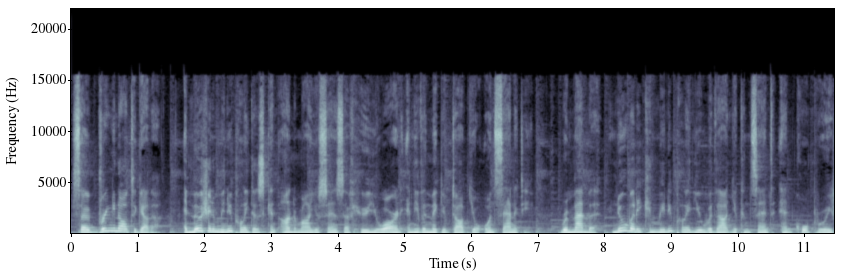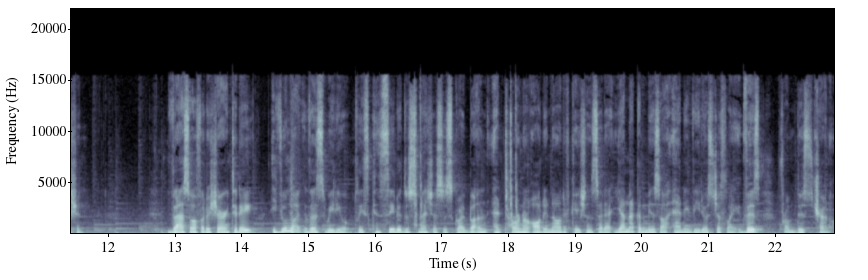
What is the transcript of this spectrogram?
So bring it all together. Emotional manipulators can undermine your sense of who you are and even make you doubt your own sanity. Remember, nobody can manipulate you without your consent and cooperation. That's all for the sharing today. If you like this video, please consider to smash the subscribe button and turn on all the notifications so that you're not gonna miss out any videos just like this from this channel.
